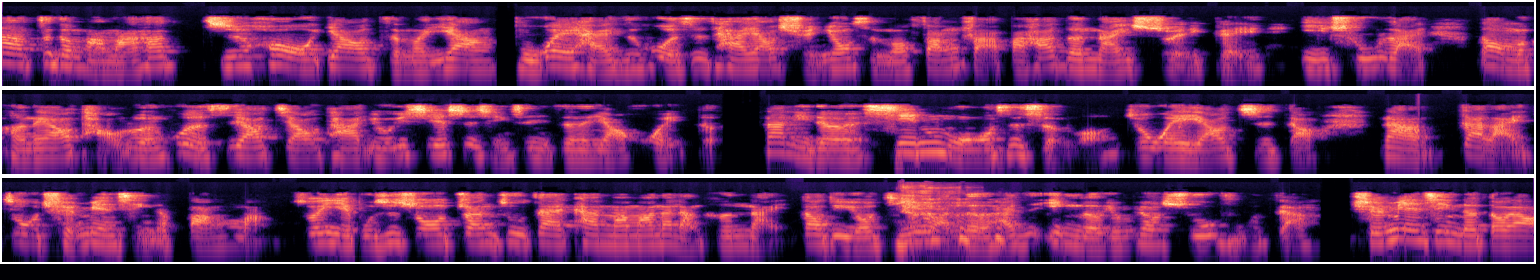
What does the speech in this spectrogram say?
那这个妈妈她之后要怎么样抚喂孩子，或者是她要选用什么方法把她的奶水给移出来？那我们可能要讨论，或者是要教她有一些事情是你真的要会的。那你的心魔是什么？就我也要知道。那再来做全面型的帮忙，所以也不是说专注在看妈妈那两颗奶到底有挤软了还是硬了，有没有舒服这样。全面性的都要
